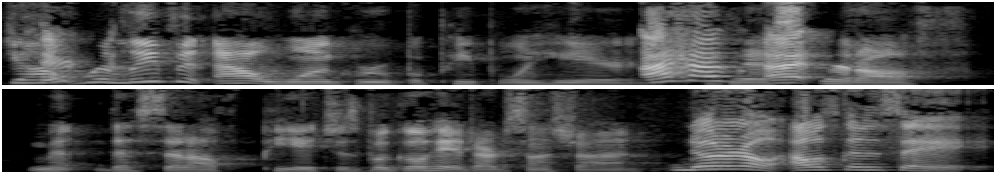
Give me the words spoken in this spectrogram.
yeah we're leaving out one group of people in here i have that I, set off that set off phs but go ahead dr sunshine no no no i was gonna say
